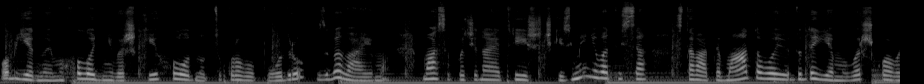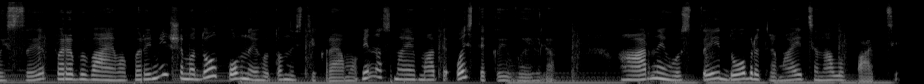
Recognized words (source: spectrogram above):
Об'єднуємо холодні вершки, холодну цукрову пудру, збиваємо. Маса починає трішечки змінюватися, ставати матовою, додаємо вершковий сир, перебиваємо, перемішуємо до повної готовності крему. Він у нас має мати ось такий вигляд. Гарний, густий, добре тримається на лопатці.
